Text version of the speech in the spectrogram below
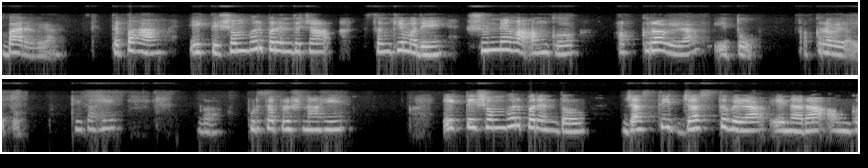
बारा वेळा. तर पहा एक ते शंभर पर्यंतच्या संख्येमध्ये शून्य हा अंक अकरा वेळा येतो. अकरा वेळा येतो. ठीक आहे? पुढचा प्रश्न आहे. एक ते शंभर पर्यंत जास्तीत जास्त वेळा येणारा अंक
